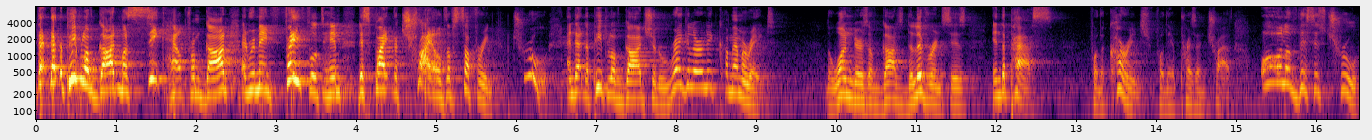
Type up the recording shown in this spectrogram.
That, that the people of God must seek help from God and remain faithful to him despite the trials of suffering. True. And that the people of God should regularly commemorate the wonders of God's deliverances in the past for the courage for their present trials. All of this is true.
